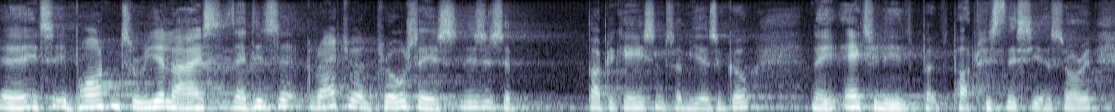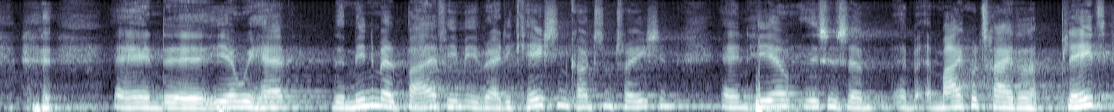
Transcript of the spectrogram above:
uh, it's important to realize that it's a gradual process. This is a publication some years ago. They actually published this year, sorry. and uh, here we have the minimal biofilm eradication concentration. And here, this is a, a, a microtiter plate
